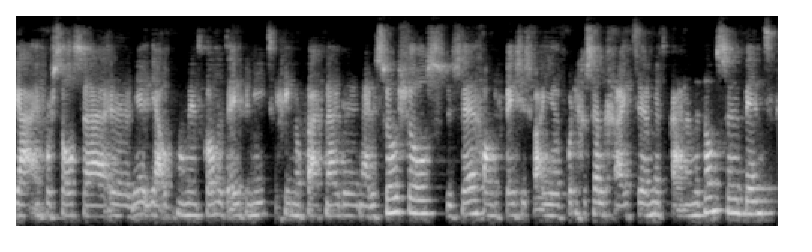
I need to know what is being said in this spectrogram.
Ja, en voor salsa, uh, ja, op het moment kan het even niet. Ik ging nog vaak naar de, naar de socials. Dus hè, gewoon de feestjes waar je voor de gezelligheid uh, met elkaar aan het dansen bent.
